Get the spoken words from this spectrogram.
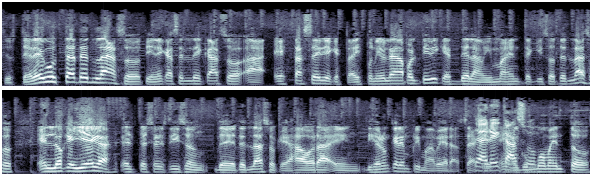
si a usted le gusta Ted Lasso, tiene que hacerle caso a esta serie que está disponible en Apple TV, que es de la misma gente que hizo Ted Lasso. En lo que llega el tercer season de Ted Lasso, que es ahora en. Dijeron que era en primavera. O sea, que en caso. algún momento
